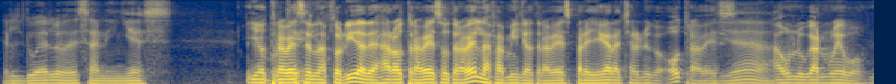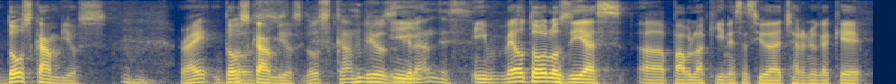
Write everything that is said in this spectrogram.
el duelo de esa niñez. Y otra vez en la Florida, dejar otra vez, otra vez la familia, otra vez, para llegar a Chattanooga otra vez a un lugar nuevo. Dos cambios, right? Dos, cambios. Dos cambios grandes. Y veo todos los días, uh, Pablo, aquí en esta ciudad de Chattanooga, que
